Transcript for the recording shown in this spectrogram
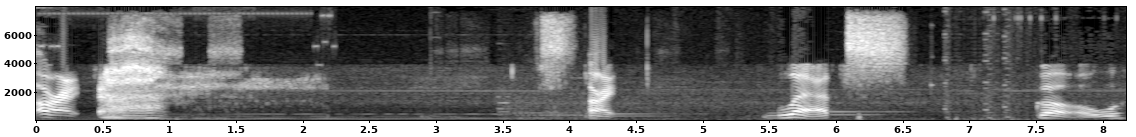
All right. All right. Let's go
